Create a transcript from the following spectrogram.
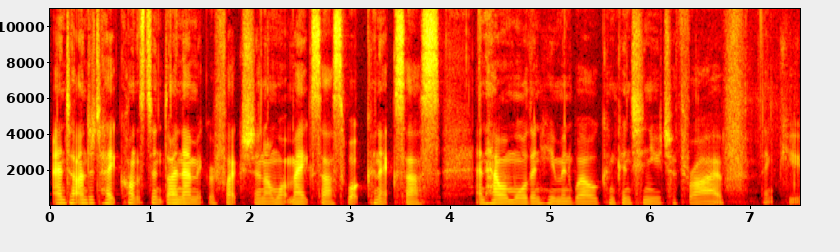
and to undertake constant dynamic reflection on what makes us, what connects us, and how a more than human world can continue to thrive. Thank you.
